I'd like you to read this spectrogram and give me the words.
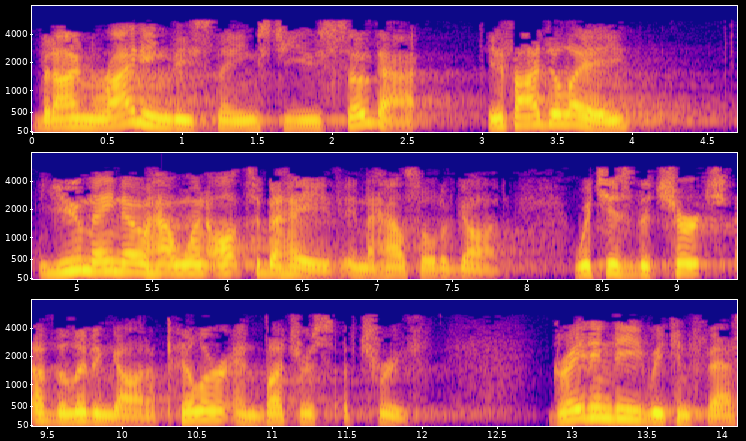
but I'm writing these things to you so that, if I delay, you may know how one ought to behave in the household of God, which is the church of the living God, a pillar and buttress of truth. Great indeed, we confess,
